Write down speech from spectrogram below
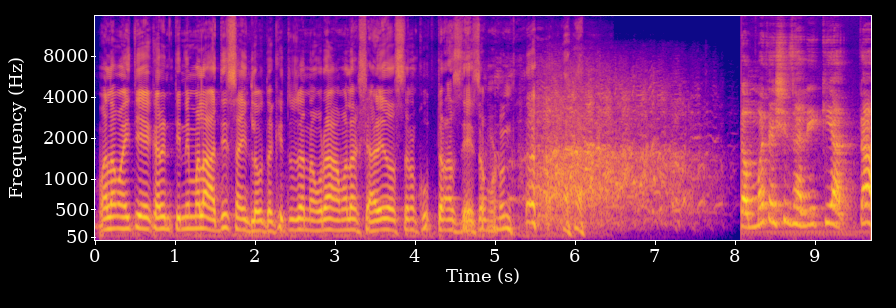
मला माहिती आहे कारण तिने मला आधीच सांगितलं होतं की तुझा नवरा आम्हाला शाळेत असताना खूप त्रास द्यायचा म्हणून. गंमत अशी झाली की आत्ता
